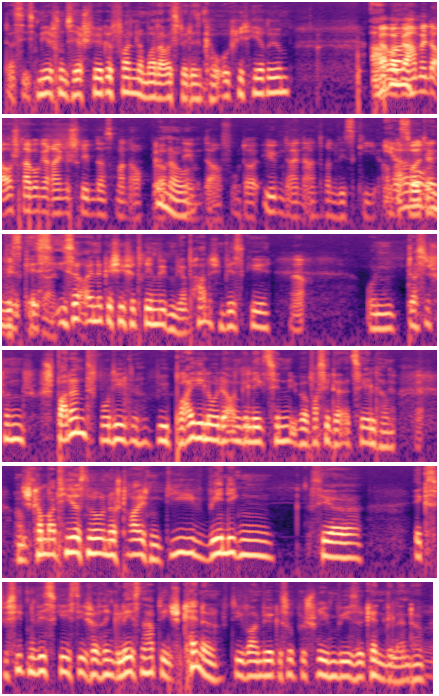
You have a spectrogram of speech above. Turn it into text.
Das ist mir schon sehr schwer gefallen. Normalerweise wäre das ein K.O.-Kriterium. Aber, aber, wir haben in der Ausschreibung ja reingeschrieben, dass man auch Bourbon genau. nehmen darf oder irgendeinen anderen Whisky. Aber ja, es sollte ein Whisky es, sein. Es ist ja eine Geschichte drin mit dem japanischen Whisky. Ja. Und das ist schon spannend, wo die, wie breit die Leute angelegt sind, über was sie da erzählt haben. Ja, und ich kann Matthias nur unterstreichen, die wenigen sehr exquisiten Whiskys, die ich da drin gelesen habe, die ich kenne, die waren wirklich so beschrieben, wie ich sie kennengelernt habe. Mhm.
